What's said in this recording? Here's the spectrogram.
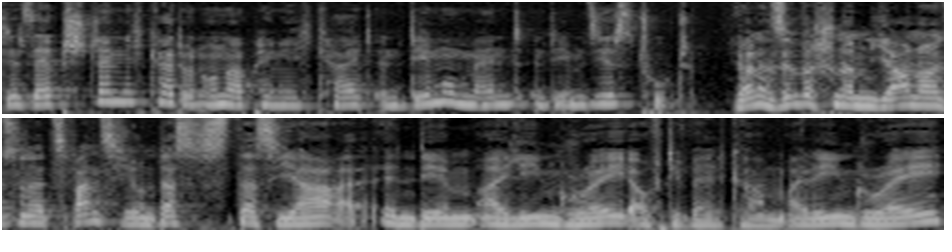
der Selbstständigkeit und Unabhängigkeit in dem Moment, in dem sie es tut. Ja, dann sind wir schon im Jahr 1920 und das ist das Jahr, in dem Eileen Gray auf die Welt kam. Eileen Gray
